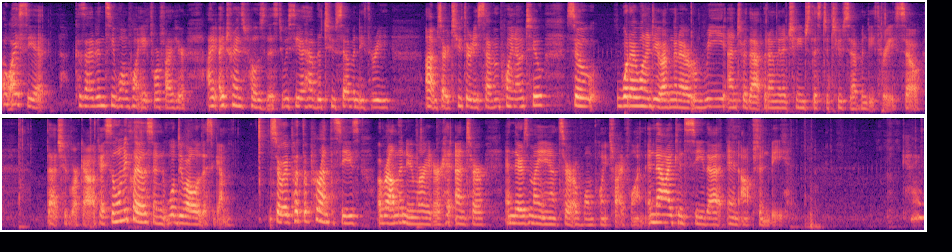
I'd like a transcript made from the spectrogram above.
Oh, I see it, because I didn't see 1.845 here. I, I transposed this. Do we see I have the 273, uh, I'm sorry, 237.02? So what I want to do, I'm going to re-enter that, but I'm going to change this to 273. So that should work out. Okay, so let me clear this and we'll do all of this again. So I put the parentheses around the numerator, hit enter, and there's my answer of 1.51. And now I can see that in option B. Okay.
